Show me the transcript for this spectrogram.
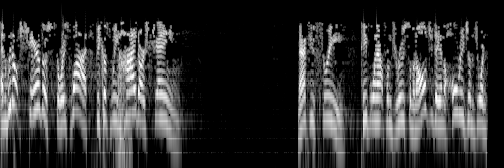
And we don't share those stories. Why? Because we hide our shame. Matthew 3 People went out from Jerusalem and all Judea and the whole region of the Jordan,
